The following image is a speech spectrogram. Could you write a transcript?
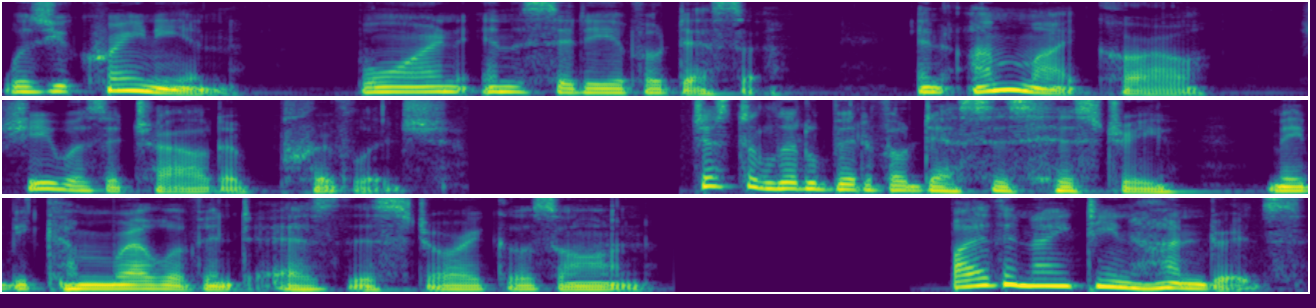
was Ukrainian, born in the city of Odessa. And unlike Carl, she was a child of privilege. Just a little bit of Odessa's history may become relevant as this story goes on. By the 1900s,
